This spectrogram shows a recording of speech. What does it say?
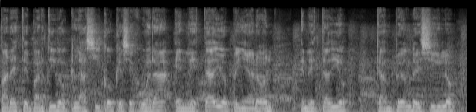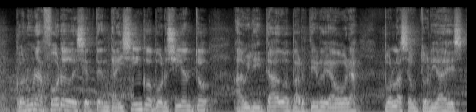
para este partido clásico que se jugará en el Estadio Peñarol, en el Estadio Campeón del Siglo, con un aforo de 75% habilitado a partir de ahora por las autoridades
